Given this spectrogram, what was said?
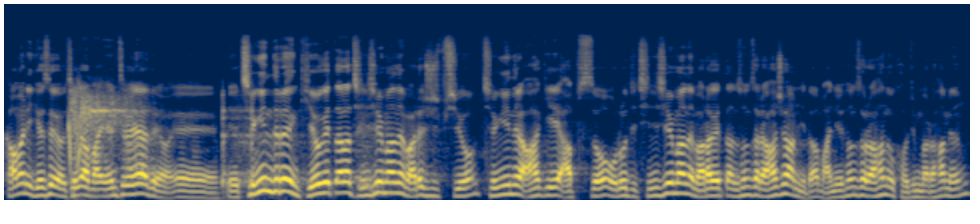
가만히 계세요. 제가 말 엔트를 해야 돼요. 예, 예. 증인들은 기억에 따라 진실만을 말해 주십시오. 증인을 하기에 앞서 오로지 진실만을 말하겠다는 선서를 하셔야 합니다. 만일 선서를 한 후 거짓말을 하면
